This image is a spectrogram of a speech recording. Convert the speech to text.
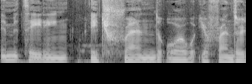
imitating a trend or what your friends are,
